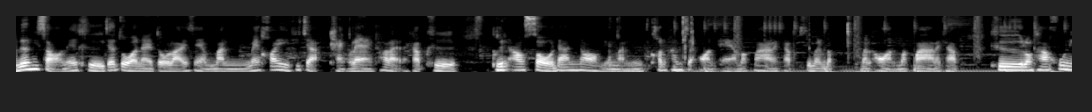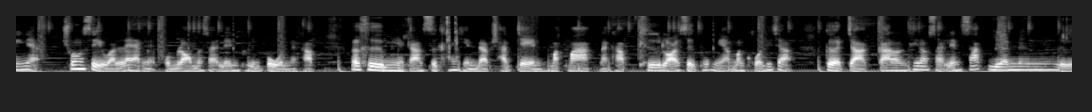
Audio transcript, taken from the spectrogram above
เรื่องที่2เนี่ยคือเจ้าตัวในตัวไลท์เนี่ยมันไม่ค่อยที่จะแข็งแรงเท่าไหร่นะครับคือพื้นเอาโซด้านนอกเนี่ยมันค่อนข้างจะอ่อนแอมากๆนะครับคือมันแบบมันอ่อนมากๆนะครับคือือรองเท้าคู่นี้เนี่ยช่วง 4 วันแรกเนี่ยผมลองไปใส่เล่นพื้นปูนนะครับก็คือมีอาการสึกให้เห็นแบบชัดเจนมากๆนะครับคือรอยสึกพวกนี้มันควรที่จะเกิดจากการที่เราใส่เล่นสักเดือนหนึ่งหรือ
